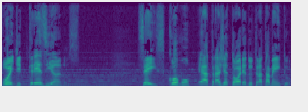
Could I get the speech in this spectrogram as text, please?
foi de 13 anos. 6. Como é a trajetória do tratamento?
